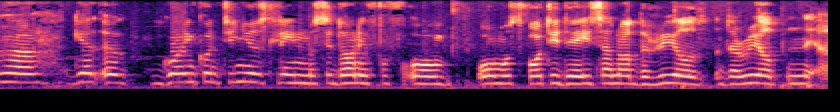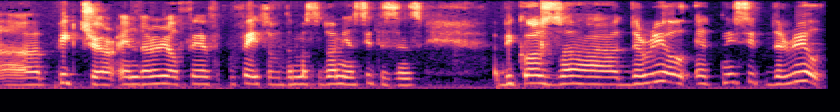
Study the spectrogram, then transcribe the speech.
uh, get, uh, going continuously in Macedonia for, for almost 40 days are not the real the real uh, picture and the real face of the Macedonian citizens because uh, the real ethnicity the real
